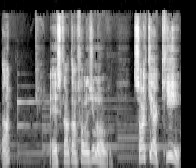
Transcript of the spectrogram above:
tá? É isso que ela tava falando de novo. Só que aqui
